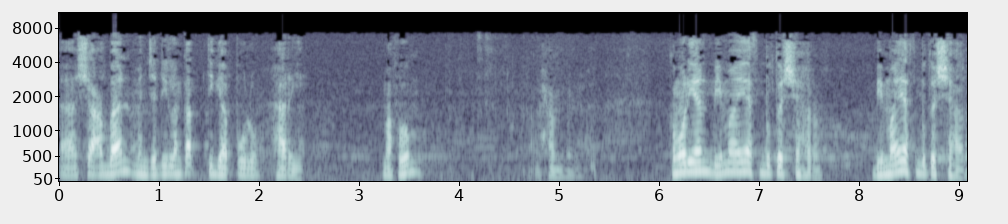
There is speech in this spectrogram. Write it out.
uh, Sya'ban menjadi lengkap 30 hari. Mafhum? Alhamdulillah. Kemudian bima yathbutus syahr. Bima yathbutus syahr.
